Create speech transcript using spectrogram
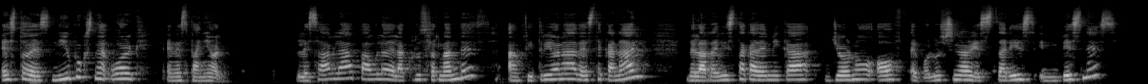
esto es New Books Network en español. Les habla Paula de la Cruz Fernández, anfitriona de este canal de la revista académica Journal of Evolutionary Studies in Business.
